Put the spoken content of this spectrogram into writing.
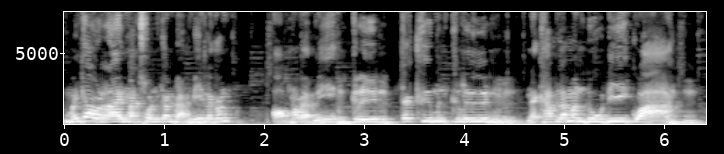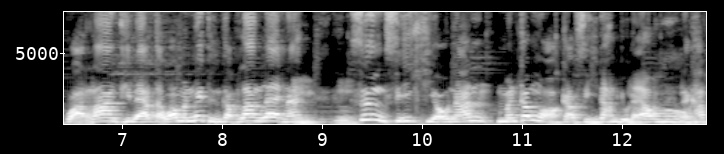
เหมือนกับเอาลายมาชนกันแบบนี้แล้วก็ ออกมาแบบนี้มันกลืน ก็คือมันกลืนนะครับแล้วมันดูดีกว่ากว่าร่างที่แล้ว แต่ว่ามันไม่ถึงกับร่างแรกนะ อืมอืมซึ่งสีเขียวนั้นมันก็เหมาะกับสีดำอยู่แล้วอ๋อนะครับ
